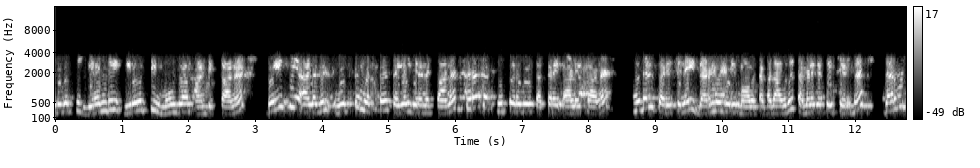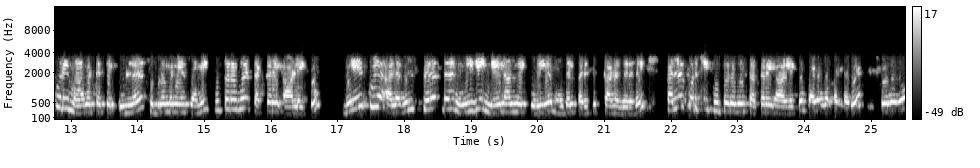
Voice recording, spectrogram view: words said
இருபத்தி இரண்டு இருபத்தி மூன்றாம் ஆண்டிற்கான தேசிய அளவில் ஒட்டுமொத்த செயல்திறனுக்கான சிறந்த கூட்டுறவு சர்க்கரை ஆலைக்கான முதல் பரிசினை தருமபுரி மாவட்டம் அதாவது தமிழகத்தைச் சேர்ந்த தருமபுரி மாவட்டத்தில் உள்ள சுப்பிரமணிய சுவாமி கூட்டுறவு சர்க்கரை ஆலைக்கும் தேசிய அளவில் சிறந்த நிதி மேலாண்மைக்குரிய முதல் பரிசுக்கான விருதை கள்ளக்குறிச்சி கூட்டுறவு சர்க்கரை ஆலைக்கு வழங்கப்பட்டது. எனவே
